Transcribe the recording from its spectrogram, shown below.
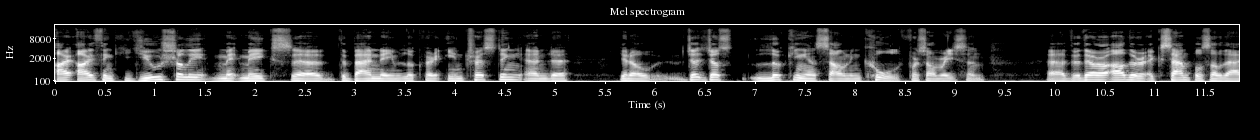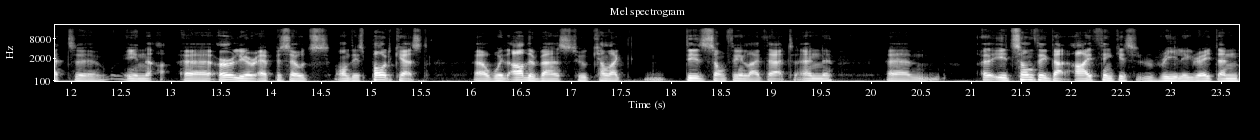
I I think usually ma- makes uh, the band name look very interesting and you know, just just looking and sounding cool for some reason. Uh, there are other examples of that uh, in uh, earlier episodes on this podcast uh, with other bands who kind of like did something like that, and um, it's something that I think is really great. And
